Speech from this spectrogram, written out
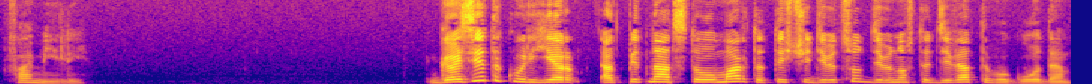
фамилий. Газета «Курьер» от 15 марта 1999 года.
